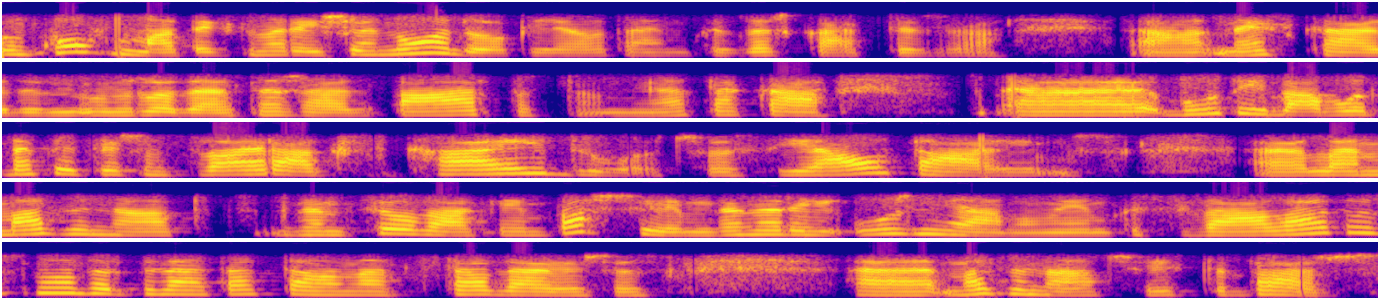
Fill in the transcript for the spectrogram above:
un kopumā, teiksim, arī šie nodokļu jautājumi, kas dažkārt ir uh, neskaidri un, un rodās dažādi pārpratumi. Ja, tā kā uh, būtībā būtu nepieciešams vairāk skaidrot šos jautājumus, uh, lai mazinātu gan cilvēkiem pašiem, gan arī uzņēmumiem, kas vēlētos nodarbināt attālināt strādājošos, uh, mazināt šīs te bažas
